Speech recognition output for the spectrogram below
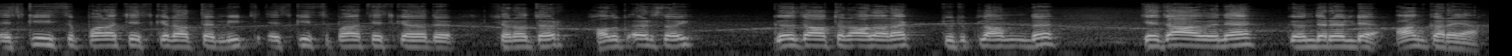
Eski istihbarat teşkilatı MİT, eski istihbarat teşkilatı senatör Haluk Ersoy gözaltına alarak tutuklandı, cezaevine gönderildi Ankara'ya.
